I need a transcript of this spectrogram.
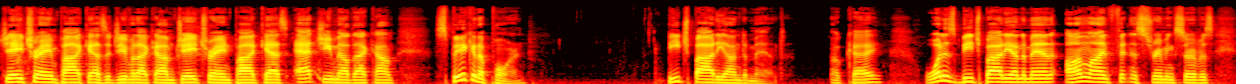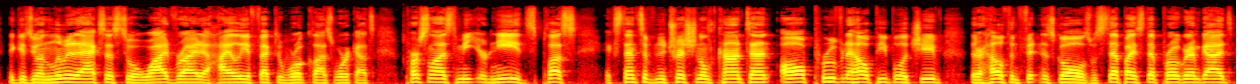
JTrain podcast at gmail.com. JTrain podcast at gmail.com. Speaking of porn, Beachbody on demand. Okay. What is Beachbody on Demand? Online fitness streaming service that gives you unlimited access to a wide variety of highly effective world class workouts, personalized to meet your needs, plus extensive nutritional content, all proven to help people achieve their health and fitness goals with step by step program guides,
